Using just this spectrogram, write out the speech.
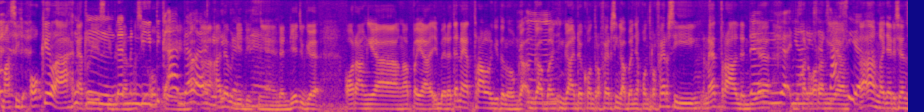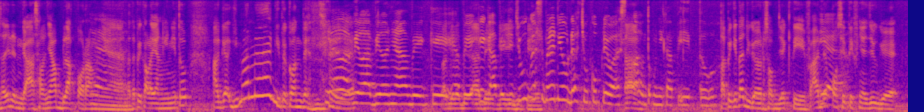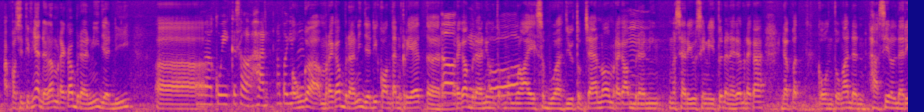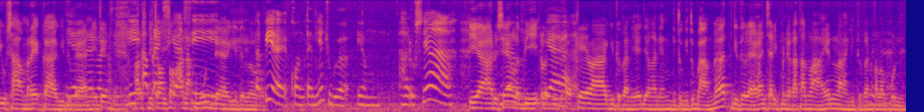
Masih oke lah, at least gitu dan kan. Mendidik oke. ada lah Ada mendidiknya dan dia juga orang yang apa ya ibaratnya netral gitu loh nggak nggak banyak nggak ada kontroversi nggak banyak kontroversi netral dan, Dan dia bukan orang yang ya? Ah, nggak nyari sensasi dan nggak asal nyablak orangnya Iya. nah tapi kalau yang ini tuh agak gimana gitu kontennya Ya, ya. labil-labilnya ABG, ya ABG, nggak ABG ABG gitu juga ya. sebenarnya dia udah cukup dewasa Ah. lah untuk menyikapi itu. Tapi kita juga harus objektif. Ada Iya. positifnya juga. Ah, Positifnya adalah mereka berani jadi eh, Mengakui kesalahan apa gitu? Oh enggak, mereka berani jadi content creator. Oke, Mereka berani untuk oh. Memulai sebuah YouTube channel. Mereka berani ngeseriusin itu dan akhirnya mereka dapat keuntungan dan hasil dari usaha mereka gitu Iya, kan. benar Itu yang sih. harus dicontoh anak muda gitu loh. Tapi ya kontennya juga yang harusnya Iya harusnya yang lebih lebih ya. oke lah gitu kan ya jangan yang gitu-gitu banget gitu lah ya kan cari pendekatan lain lah gitu kan kalaupun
